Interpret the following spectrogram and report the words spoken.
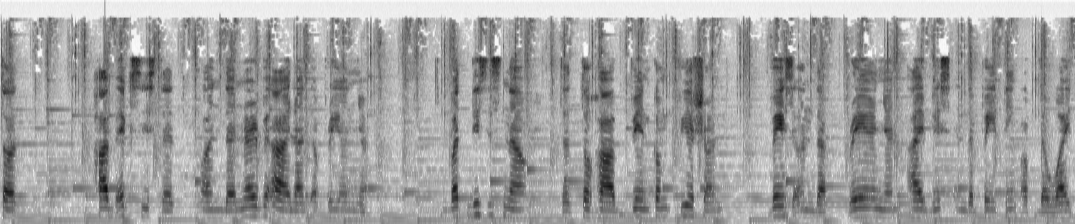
thought have existed on the nearby island of Reunion, but this is now thought to have been confusion based on the Reunion ibis and the painting of the white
